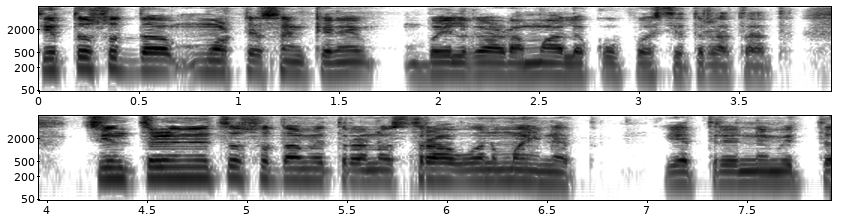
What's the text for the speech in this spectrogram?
तिथं सुद्धा मोठ्या संख्येने बैलगाडा मालक उपस्थित राहतात. चिंचणीचं सुद्धा मित्रांनो श्रावण महिन्यात यात्रेनिमित्त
